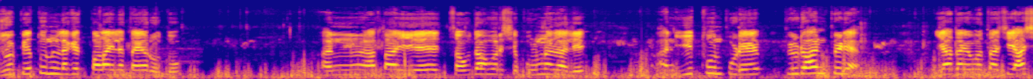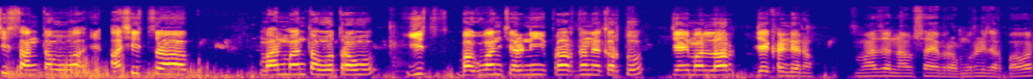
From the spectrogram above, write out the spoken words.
झोपेतून लगेच पळायला तयार होतो. आणि आता हे चौदा वर्ष पूर्ण झाले. आणि इथून पुढे पिढ्यानपिढ्या या दैवताची अशीच सांगता व्हावा अशीच मानमानता होत राहो हीच भगवान चरणी प्रार्थना करतो. जय मल्हार जय खंडेराव. माझं नाव साहेबराव मुरलीधर पवार.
